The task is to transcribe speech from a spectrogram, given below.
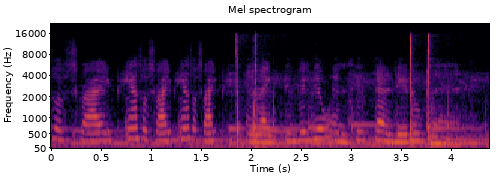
subscribe and subscribe and subscribe and like the video and hit that little bell.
